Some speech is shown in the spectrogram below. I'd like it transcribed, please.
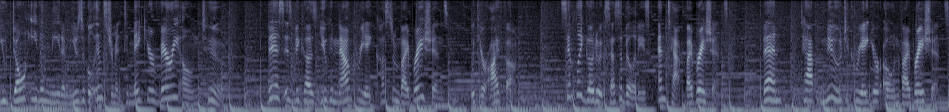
You don't even need a musical instrument to make your very own tune. This is because you can now create custom vibrations with your iPhone. Simply go to Accessibilities and tap Vibrations. Then, tap New to create your own vibrations.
